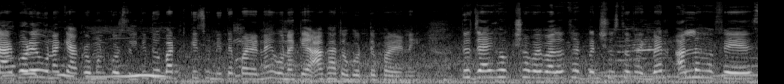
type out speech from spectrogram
তারপরে ওনাকে আক্রমণ করছিল, কিন্তু বাট কিছু নিতে পারে নাই, ওনাকে আঘাতও করতে পারে নাই। তো যাই হোক, সবাই ভালো থাকবেন, সুস্থ থাকবেন। আল্লাহ হাফেজ।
